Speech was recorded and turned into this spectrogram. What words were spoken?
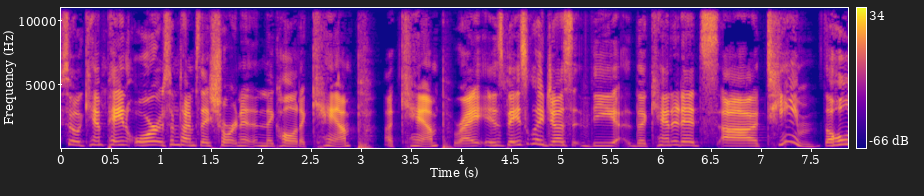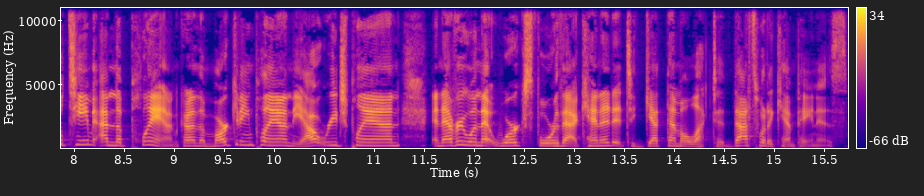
So a campaign, or sometimes they shorten it and they call it a camp. A camp, right, is basically just the the candidate's uh, team, the whole team, and the plan, kind of the marketing plan, the outreach plan, and everyone that works for that candidate to get them elected. That's what a campaign is.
